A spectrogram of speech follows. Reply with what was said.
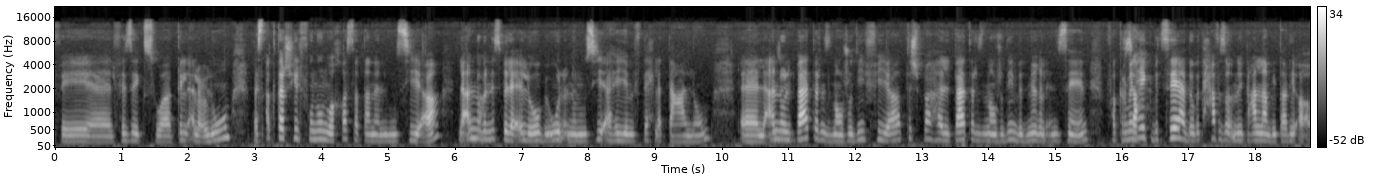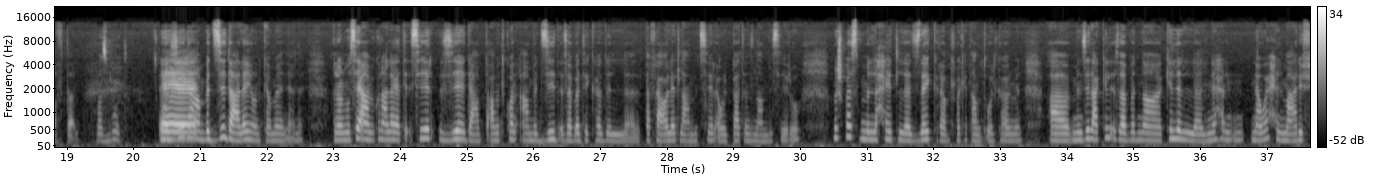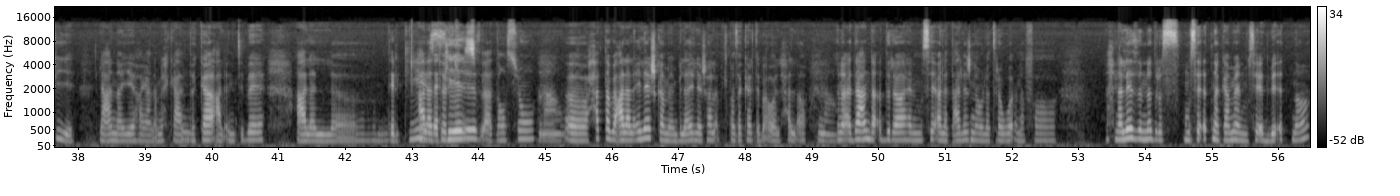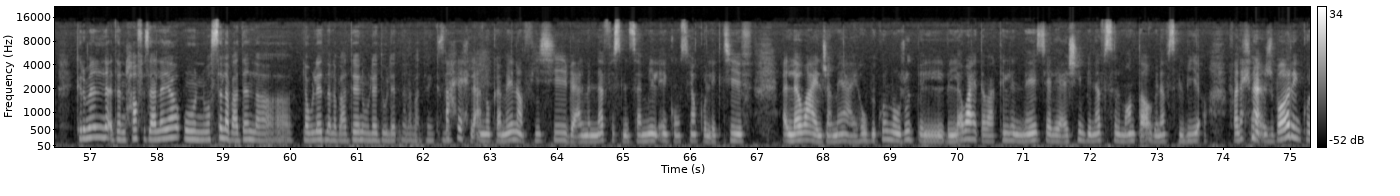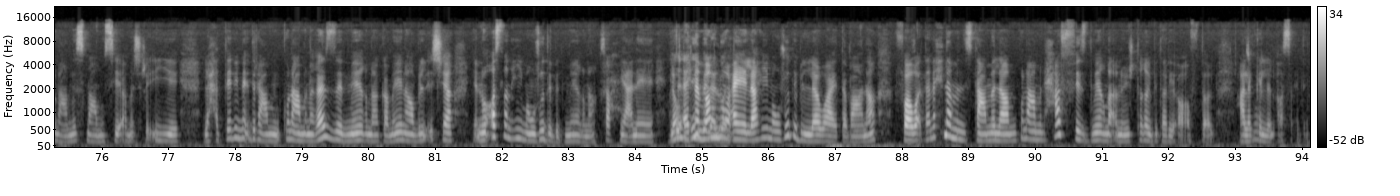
ال physics وكل العلوم بس أكثر شيء الفنون وخاصة الموسيقى لأنه طبعا. بالنسبة له بيقول أنه الموسيقى هي مفتاح للتعلم. آه، لأنه ال patterns موجودين فيها بتشبه ال patterns الموجودين بدماغ الإنسان. فكرمال هيك بتساعده وبتحفزه إنه يتعلم بطريقة أفضل. مزبوط. والزيادة عم بتزيد عليهم كمان يعني. إنه الموسيقى عم بيكون عليها تأثير زيادة عم عم تكون عم بتزيد إذا بدك هذه التفاعلات اللي عم بتصير أو ال patterns اللي عم بيصيروا. مش بس من ناحية الذاكرة مثل ما كنت عم تقول كارمن آه بنزيد على كل إذا بدنا كل النواحي المعرفية. اللي عنا إياها. يعني عم نحكي على الذكاء على الانتباه على التركيز على التركيز ال attention نعم. آه حتى على العلاج كمان بالعلاج. هلأ مثل ما ذكرت بأول حلقة نعم. أنا قد إيه عندها قدرة هالموسيقى لتعالجنا ولا تروقنا ف نحن لازم ندرس موسيقتنا كمان موسيقى بيئتنا. كرمال نقدر نحافظ عليها ونوصلها بعدين لأولادنا لبعدين واولاد اولادنا لبعدين كمان. صحيح لأنه كمان في شيء بعلم النفس بنسميه الـ inconscient collectif اللاوعي الجماعي هو بيكون موجود باللاوعي تبع كل الناس يلي عايشين بنفس المنطقة أو بنفس البيئة. فنحن اجباري نكون عم نسمع موسيقى مشرقية لحتى نقدر عم نكون عم نغذي دماغنا كمان بالأشياء لأنه يعني أصلا هي موجودة بدماغنا. صح. يعني لو نحن ممنوعة لها هي موجودة باللاوعي تبعنا. فوقتها نحن بنستعملها بنكون عم نحفز دماغنا إنه يشتغل بطريقة أفضل على كل الاصعده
